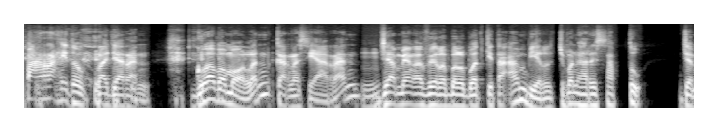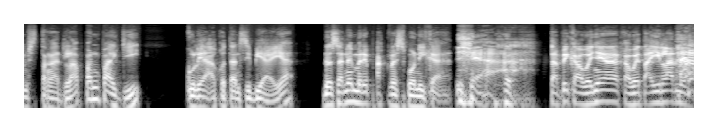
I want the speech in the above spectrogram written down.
parah itu pelajaran. Gua sama karena siaran Hmm. jam yang available buat kita ambil cuman hari Sabtu jam setengah delapan pagi kuliah akuntansi biaya. Dosannya mirip Agnes Monica, Ya. tapi kawenya KW Thailand ya.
